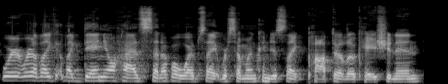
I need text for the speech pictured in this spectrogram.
Where where like like Daniel has set up a website where someone can just like pop their location in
